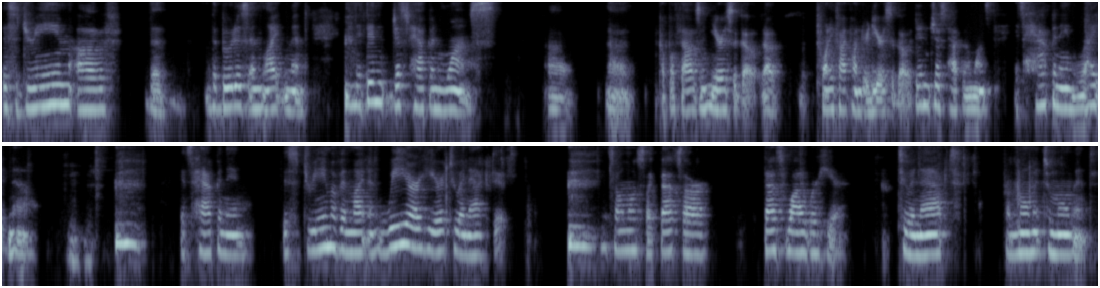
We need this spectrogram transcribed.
This dream of the the Buddha's enlightenment. It didn't just happen once, uh, uh, a couple thousand years ago, uh, 2,500 years ago. It didn't just happen once. It's happening right now. Mm-hmm. it's happening. This dream of enlightenment. We are here to enact it. it's almost like that's our, that's why we're here to enact from moment to moment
